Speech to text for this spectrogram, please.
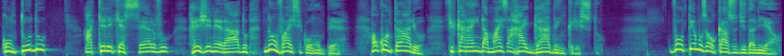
Contudo, aquele que é servo, regenerado, não vai se corromper. Ao contrário, ficará ainda mais arraigado em Cristo. Voltemos ao caso de Daniel.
